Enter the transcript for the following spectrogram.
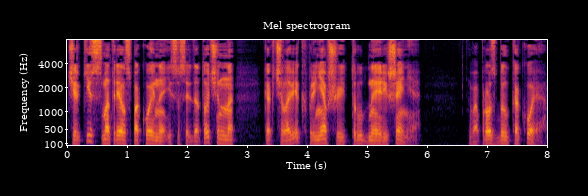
Черкиз смотрел спокойно и сосредоточенно, как человек, принявший трудное решение. Вопрос был какое?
